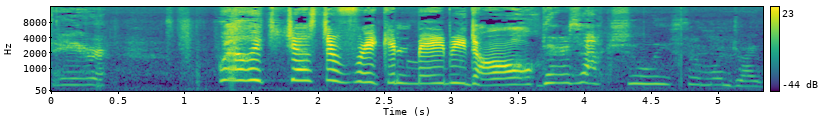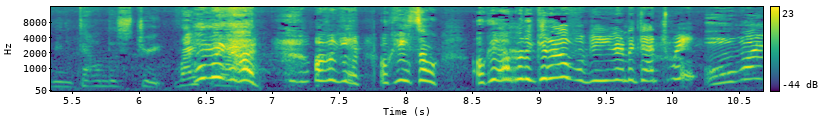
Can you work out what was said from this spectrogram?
there. Well, it's just a freaking baby doll. There's actually someone driving down the street right Oh my now. god! Oh my god! Okay, so okay, I'm gonna get up. Okay, you're gonna catch me. Oh my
